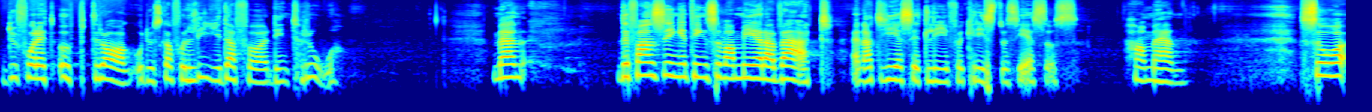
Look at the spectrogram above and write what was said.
du får ett uppdrag och du ska få lida för din tro. Men det fanns ingenting som var mera värt än att ge sitt liv för Kristus Jesus. Amen. Så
